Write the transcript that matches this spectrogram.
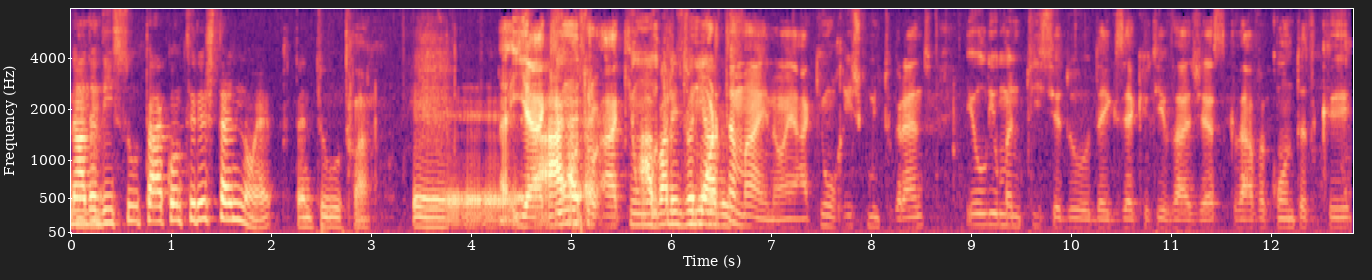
Nada uhum. disso está a acontecer este ano, não é? Portanto, claro. É, e há aqui há, um outro, há aqui um há outro várias variáveis. também, não é? Há aqui um risco muito grande. Eu li uma notícia do, da Executive Digest que dava conta de que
